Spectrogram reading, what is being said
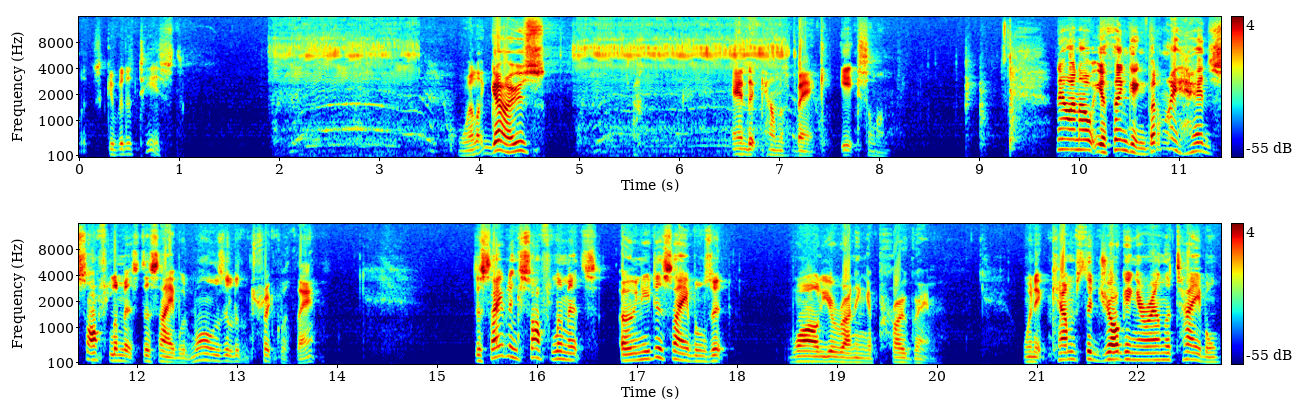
Let's give it a test. Well, it goes. And it comes back. Excellent. Now, I know what you're thinking, but I had soft limits disabled. Well, there's a little trick with that. Disabling soft limits only disables it while you're running a program. When it comes to jogging around the table,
